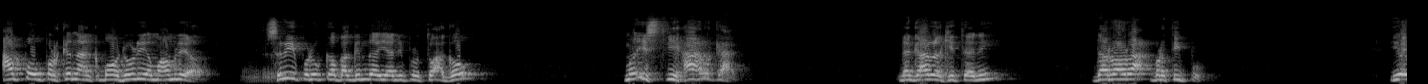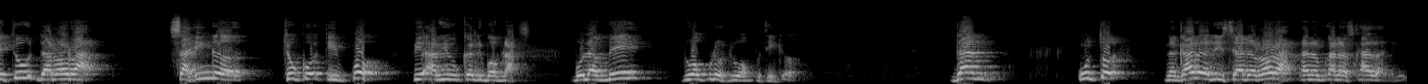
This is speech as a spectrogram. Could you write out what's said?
ampun perkenan ke bawah dulu yang maha Seri Peruka Baginda yang di Pertua Agong mengistiharkan negara kita ni darurat bertipu. Iaitu darurat sehingga cukup timpuh PRU ke-15 bulan Mei 2023. Dan untuk negara di istiadat darurat dalam keadaan sekarang ini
